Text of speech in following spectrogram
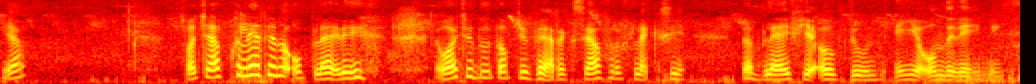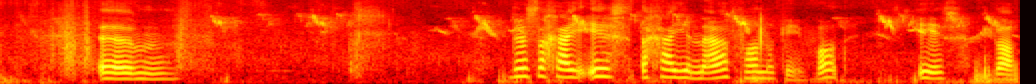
Ja? wat je hebt geleerd in de opleiding en wat je doet op je werk, zelfreflectie, dat blijf je ook doen in je onderneming. Um, dus dan ga je eerst dan ga je na van oké, wat is dat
